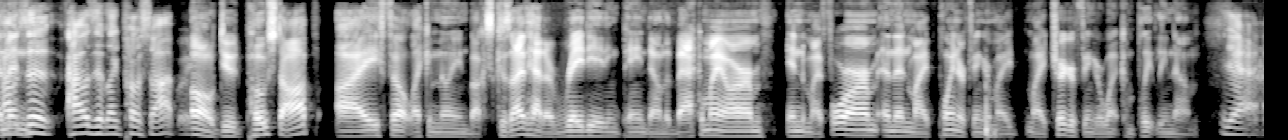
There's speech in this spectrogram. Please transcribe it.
and how's then, it? How's it like post op? oh, dude, post op, I felt like a million bucks because I've had a radiating pain down the back of my arm, into my forearm, and then my pointer finger, my my trigger finger went completely numb yeah.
